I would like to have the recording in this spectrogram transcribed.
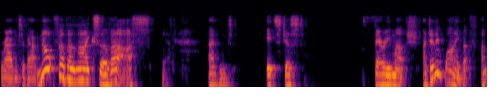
rant about not for the likes of us. Yeah. And it's just very much, I don't know why, but a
